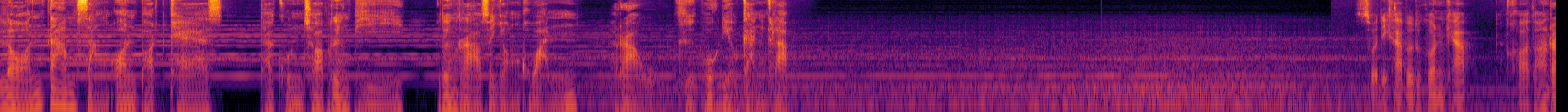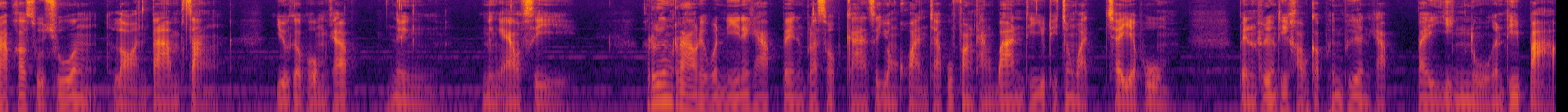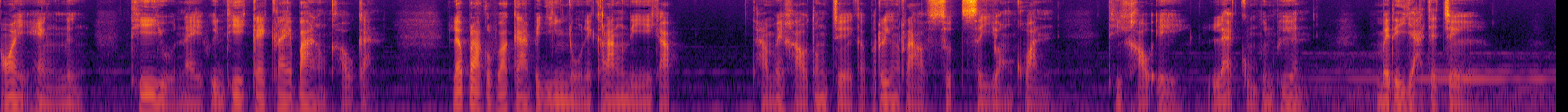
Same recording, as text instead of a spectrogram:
หลอนตามสั่งออนพอดแคสต์ถ้าคุณชอบเรื่องผี เรื่องราวสยองขวัญ เราคือพวกเดียวกันครับ สวัสดีครับทุกคนครับ ขอต้อนรับเข้าสู่ช่วงหลอนตามสั่ง อยู่กับผมครับ 1 1 LC เรื่องราวในวันนี้นะครับ เป็นประสบการณ์สยองขวัญจากผู้ฟังทางบ้านที่อยู่ที่จังหวัดชัยภูมิ เป็นเรื่องที่เขากับเพื่อนๆครับ ไปยิงหนูกันที่ป่าอ้อยแห่งหนึ่ง ที่อยู่ในพื้นที่ใกล้ ๆ บ้านของเขากัน แล้วปรากฏว่าการไปยิงหนูในครั้งนี้ครับทำให้เขาต้องเจอกับเรื่องราวสุดสยองขวัญ ที่เขาเองและกลุ่มเพื่อนๆ ไม่ได้อยากจะเจอ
